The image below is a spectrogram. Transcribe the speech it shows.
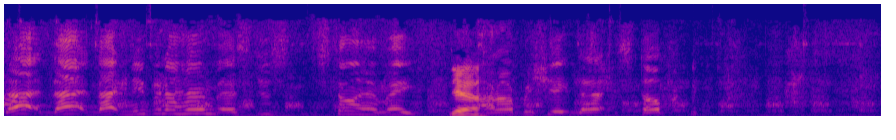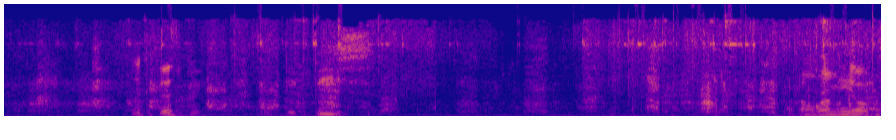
That that that nipping at him is just, just telling him, hey, Yeah. I don't appreciate that. Stop. Look at this big, this big beast. Don't run me over.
